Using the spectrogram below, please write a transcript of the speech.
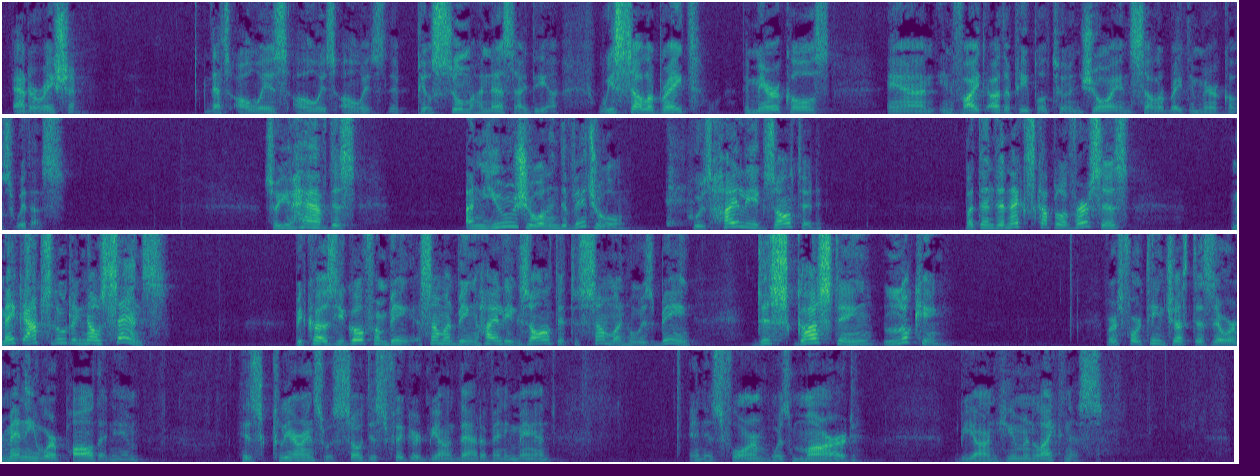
adoration. That's always, always, always the Pirsum Hanes idea. We celebrate the miracles and invite other people to enjoy and celebrate the miracles with us. So you have this unusual individual who is highly exalted, but then the next couple of verses make absolutely no sense. Because you go from being someone being highly exalted to someone who is being disgusting looking. Verse 14 just as there were many who were appalled at him, his clearance was so disfigured beyond that of any man, and his form was marred beyond human likeness.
